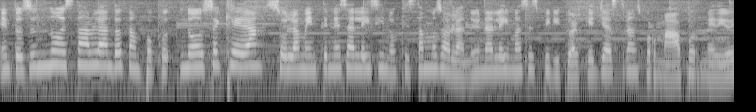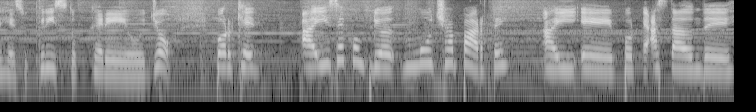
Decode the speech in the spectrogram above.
Entonces no está hablando tampoco, no se queda solamente en esa ley, sino que estamos hablando de una ley más espiritual que ya es transformada por medio de Jesucristo, creo yo. Porque ahí se cumplió mucha parte ahí eh, hasta donde,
